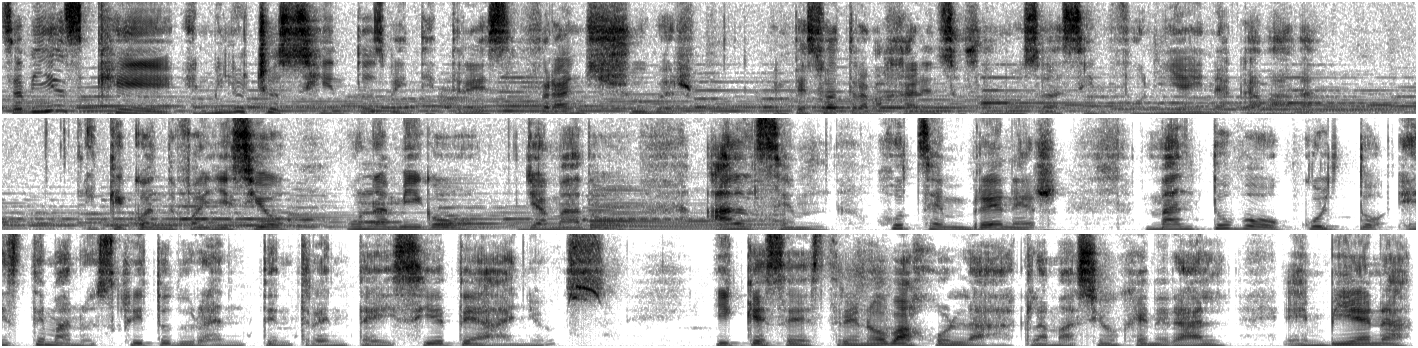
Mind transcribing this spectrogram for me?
¿Sabías que en 1823 Franz Schubert empezó a trabajar en su famosa Sinfonía Inacabada? Y que cuando falleció un amigo llamado Alsem Hutzenbrenner mantuvo oculto este manuscrito durante 37 años y que se estrenó bajo la aclamación general en Viena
